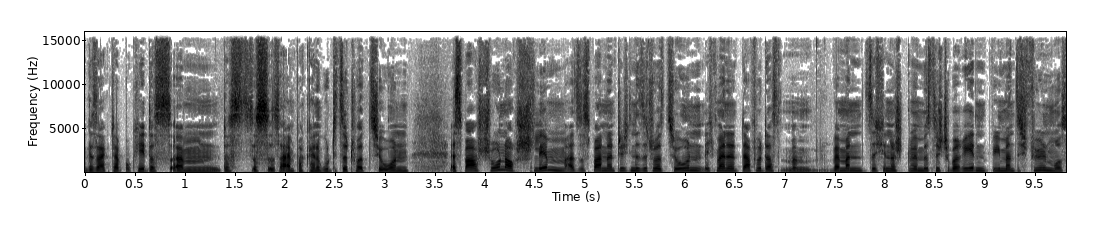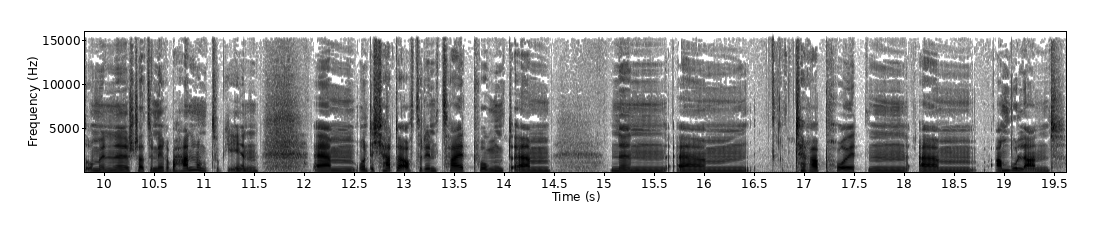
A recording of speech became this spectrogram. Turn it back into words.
gesagt habe, okay, das, ähm, das, das ist einfach keine gute Situation. Es war schon auch schlimm. Also es war natürlich eine Situation, ich meine, dafür, dass, wenn man sich in eine, wir müssen nicht drüber reden, wie man sich fühlen muss, um in eine stationäre Behandlung zu gehen. Ähm, und ich hatte auch zu dem Zeitpunkt ähm, einen ähm, Therapeuten ähm, ambulant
